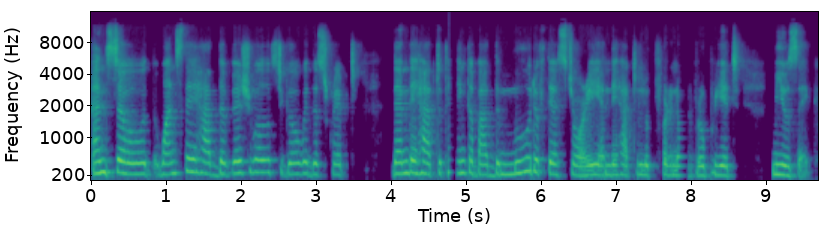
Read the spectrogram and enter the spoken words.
and so once they had the visuals to go with the script, then they had to think about the mood of their story and they had to look for an appropriate music.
